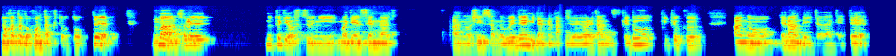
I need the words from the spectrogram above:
の方とコンタクトを取って、まあ、それの時は普通に、まあ、厳選な、あの、審査の上で、みたいな感じは言われたんですけど、結局、あの、選んでいただけて、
